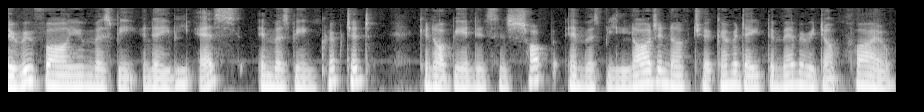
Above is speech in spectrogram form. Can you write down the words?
The root volume must be an EBS, it must be encrypted, cannot be an instant shop and must be large enough to accommodate the memory dump file.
